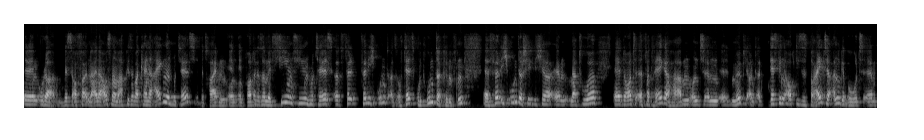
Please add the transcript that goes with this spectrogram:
ähm, oder bis auf eine Ausnahme abgesehen, aber keine eigenen Hotels Hotels betreiben. In, in Portugal, sondern mit vielen, vielen Hotels, äh, völlig und, also Hotels und Unterkünften, äh, völlig unterschiedlicher ähm, Natur äh, dort äh, Verträge haben und ähm, möglich und deswegen auch dieses breite Angebot ähm,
